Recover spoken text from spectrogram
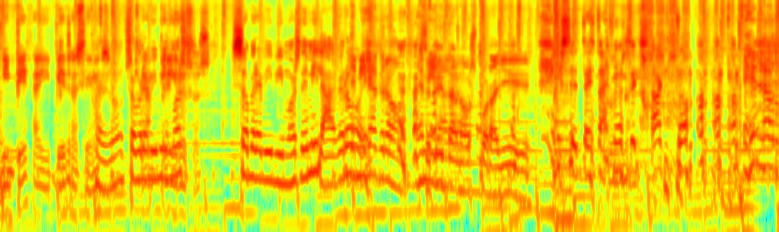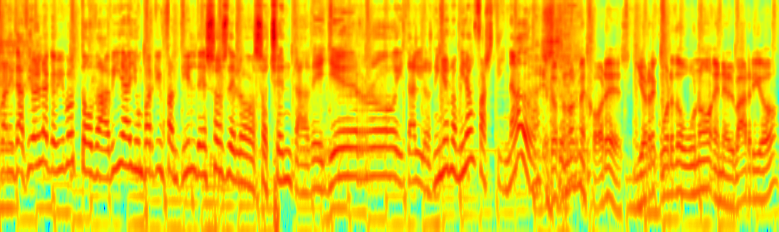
limpieza y piedras y demás. Bueno, sobrevivimos, sobrevivimos de milagro. De ¿eh? milagro. De Ese milagro. tétanos por allí. Ese tétanos, exacto. En la urbanización en la que vivo todavía hay un parque infantil de esos de los 80, de hierro y tal. Y los niños lo miran fascinados. Estos son los mejores. Yo recuerdo uno en el barrio,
